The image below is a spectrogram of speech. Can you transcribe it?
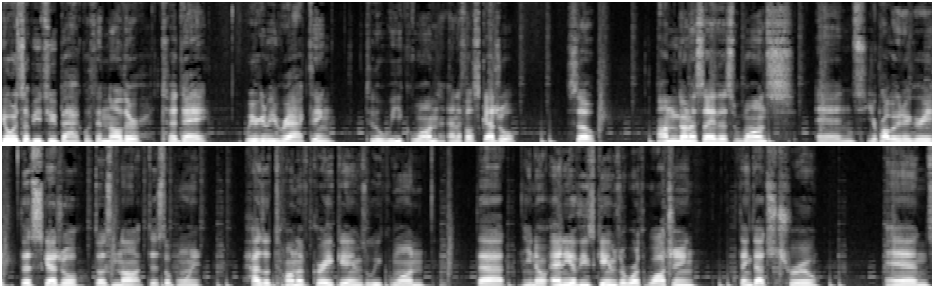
Yo, what's up, YouTube? Back with another today. We're going to be reacting to the week one NFL schedule. So, I'm going to say this once, and you're probably going to agree. This schedule does not disappoint. Has a ton of great games week one that, you know, any of these games are worth watching. I think that's true. And,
